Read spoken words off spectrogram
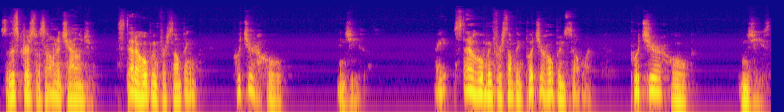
So this Christmas, I want to challenge you. Instead of hoping for something, put your hope in Jesus. Right? Instead of hoping for something, put your hope in someone. Put your hope in Jesus.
